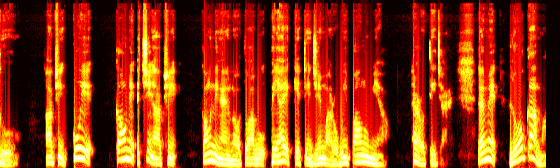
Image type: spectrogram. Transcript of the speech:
သိုလ်အဖြစ်ကိုယ့်ရဲ့ကောင်းတဲ့အကျင့်အဖြစ်ကောင်းနိုင်ငံတော်သွားဖို့ဖခင်ရဲ့ကယ်တင်ခြင်းမှာတော့ဝင်ပေါင်းလို့မရအောင်အဲ့ဒါတော့သိကြတယ်။ဒါပေမဲ့လောကမှာ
